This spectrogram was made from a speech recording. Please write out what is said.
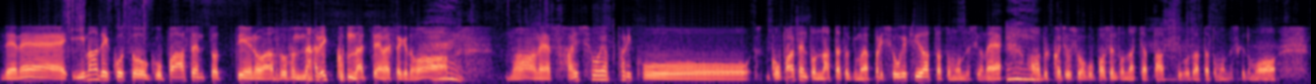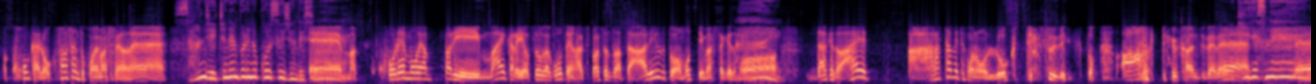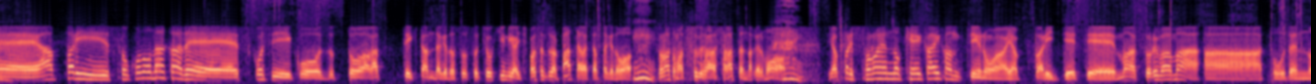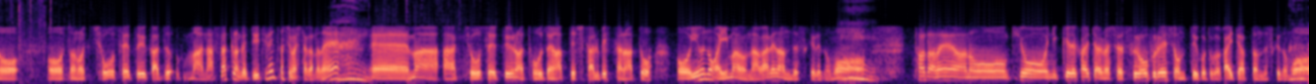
でね、今でこそ5%っていうのはもう慣れっこになっちゃいましたけども、はいまあね、最初やっぱりこう、5%になった時もやっぱり衝撃だったと思うんですよね。えー、あ物価上昇が5%になっちゃったっていうことだったと思うんですけども、今回6%超えましたよね。31年ぶりの高水準ですね。えー、まあこれもやっぱり前から予想が5.8%だったらあり得るとは思っていましたけども、はい、だけどあえて改めてこの6っていう数字いくと、ああっていう感じでね。大きいですね。ねやっぱりそこの中で少しこうずっと上がってきたんだけど、そうすると長期金利が1%からパッと上がっちゃったけど、ええ、その後またすぐ下がったんだけども、はい、やっぱりその辺の警戒感っていうのはやっぱり出て、まあそれはまあ、あ当然の、その調整というか、まあ、ナスダックなんか11年としましたからね、はい、えー、まあ、調整というのは当然あってしかるべきかなというのが今の流れなんですけれども、えーただね、あのー、今日日経で書いてありましたスローフレーションっていうことが書いてあったんですけども。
